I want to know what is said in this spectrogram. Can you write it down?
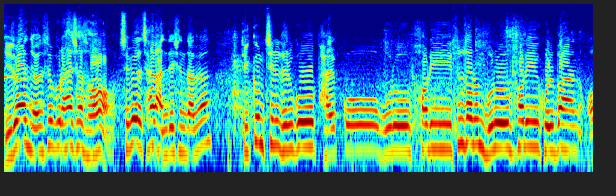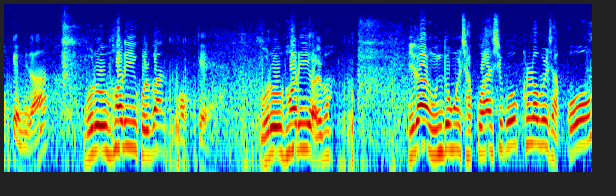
이러한 연습을 하셔서 집에서 잘 안 되신다면 뒤꿈치를 들고 밟고 무릎, 허리, 순서는 무릎, 허리, 골반, 어깨입니다. 무릎, 허리, 골반, 어깨. 무릎, 허리, 얼바. 이러한 운동을 자꾸 하시고 클럽을 잡고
